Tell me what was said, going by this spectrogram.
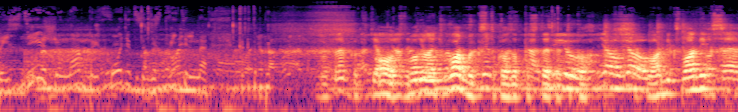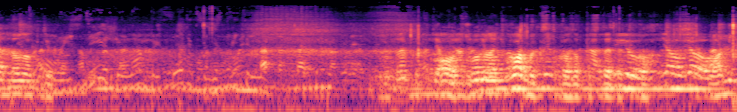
И здесь же нам приходится действительно как-то пы- Отримку тут є понятне діло. Можна навіть Вормікс такого запустити. Такого. Йоу-йоу. Вормікс, Вормікс. Оце давно хотів. Здесь же нам приходится действительно О, можна навіть Вормікс такого запустити. Такого. Вормікс,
